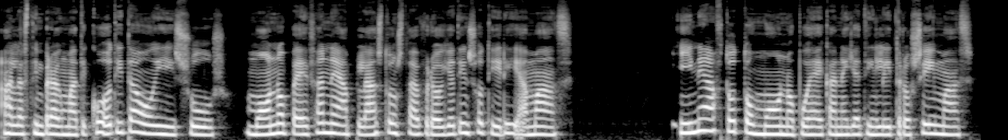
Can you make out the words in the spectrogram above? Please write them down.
Αλλά στην πραγματικότητα ο Ιησούς μόνο πέθανε απλά στον Σταυρό για την σωτηρία μας. Είναι αυτό το μόνο που έκανε για την λύτρωσή μας.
